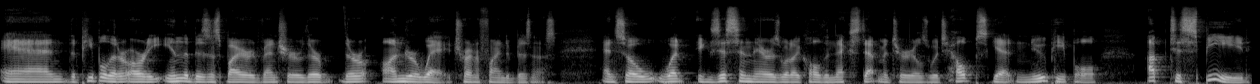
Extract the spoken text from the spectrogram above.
and the people that are already in the business buyer adventure they're they're underway trying to find a business. And so what exists in there is what I call the next step materials, which helps get new people up to speed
